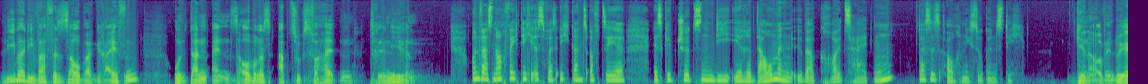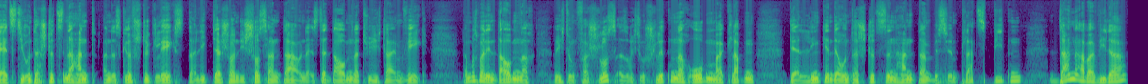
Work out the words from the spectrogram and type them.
Lieber die Waffe sauber greifen und dann ein sauberes Abzugsverhalten trainieren. Und was noch wichtig ist, was ich ganz oft sehe, es gibt Schützen, die ihre Daumen über Kreuz halten. Das ist auch nicht so günstig. Genau, wenn du ja jetzt die unterstützende Hand an das Griffstück legst, da liegt ja schon die Schusshand da und da ist der Daumen natürlich da im Weg. Da muss man den Daumen nach Richtung Verschluss, also Richtung Schlitten nach oben mal klappen, der linken, der unterstützenden Hand da ein bisschen Platz bieten, dann aber wieder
